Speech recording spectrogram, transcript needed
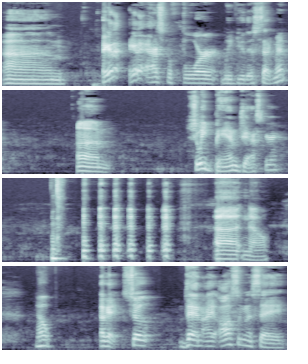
Um, I gotta I gotta ask before we do this segment. Um, should we ban Jaskier? uh, no. Nope. Okay, so then I also gonna say,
